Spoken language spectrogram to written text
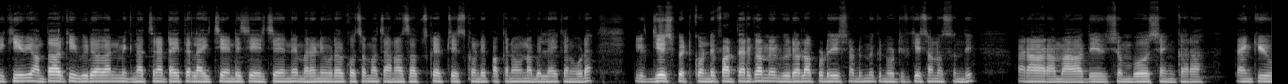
మీకు ఇవి అంతవరకు ఈ వీడియో కానీ మీకు నచ్చినట్టయితే లైక్ చేయండి షేర్ చేయండి. మరిన్ని వీడియో కోసం మా ఛానల్ సబ్స్క్రైబ్ చేసుకోండి. పక్కన ఉన్న బెల్ ఐకాన్ కూడా క్లిక్ చేసి పెట్టుకోండి. ఫర్దర్గా మేము వీడియోలో అప్లోడ్ చేసినట్టు మీకు నోటిఫికేషన్ వస్తుంది. రా మహాదేవ్ శంభో శంకర. Thank you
